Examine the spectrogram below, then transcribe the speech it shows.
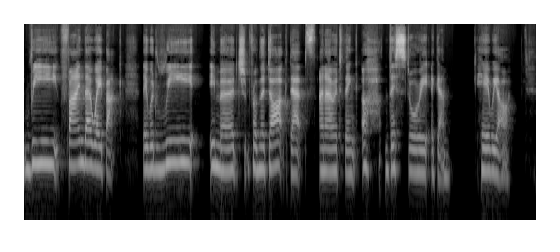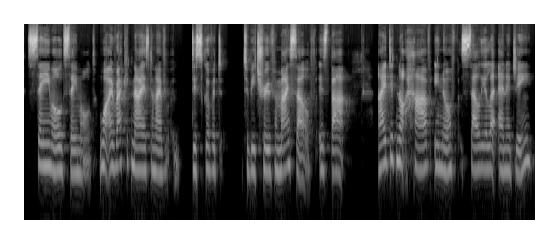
re find their way back. They would re emerge from the dark depths. And I would think, oh, this story again. Here we are. Same old, same old. What I recognized and I've discovered to be true for myself is that I did not have enough cellular energy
